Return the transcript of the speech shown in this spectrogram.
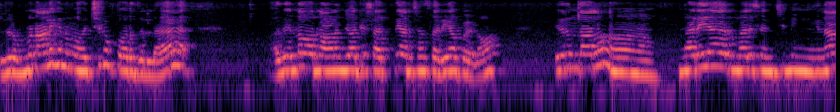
இது ரொம்ப நாளைக்கு நம்ம வச்சுக்க போகிறதில்ல அது என்ன ஒரு நாலஞ்சு வாட்டி சட்னி அரைச்சா சரியாக போயிடும். இருந்தாலும் நிறையா இது மாதிரி செஞ்சுனீங்கன்னா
